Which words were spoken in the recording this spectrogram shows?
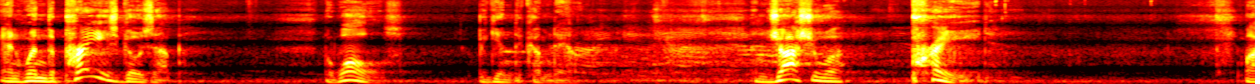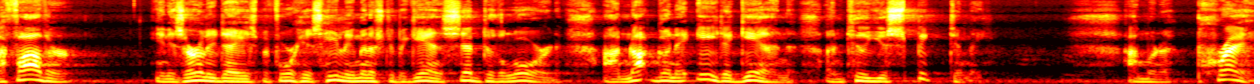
And when the praise goes up, the walls begin to come down. And Joshua prayed. My father, in his early days before his healing ministry began, said to the Lord, I'm not going to eat again until you speak to me. I'm going to pray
